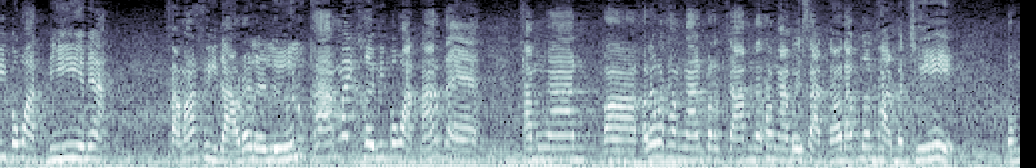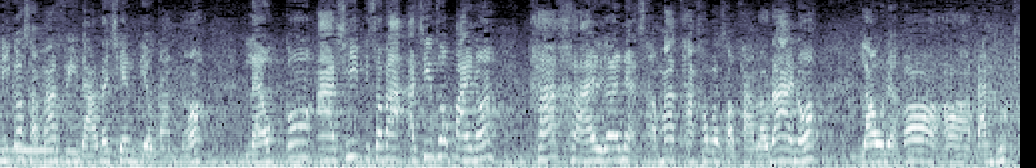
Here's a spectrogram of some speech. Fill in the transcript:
มีประวัติดีเนี่ยสามารถฟรีดาวได้เลย หรือลูกค้าไม่เคยมีประวัตินะแต่ทำงานอ่าเขาเรียกว่าทำงานประจำนะทำงานบริษัทเนาะรับเงินผ่านบัญชี ตรงนี้ก็สามารถฟรีดาวได้เช่นเดียวกันเนาะ แล้วก็อาชีพอิสระอาชีพทั่วไปเนาะค้าขายหรืออะไรเนี่ยสามารถทักเข้ามาสอบถามเราได้เนาะเราเนี่ยก็ดันทุกเค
